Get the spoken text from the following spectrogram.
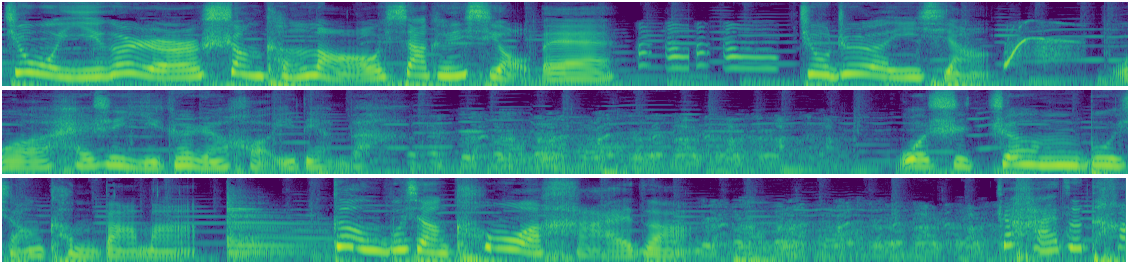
就我一个人上啃老，下啃小呗。”就这一想，我还是一个人好一点吧。我是真不想坑爸妈，更不想坑我孩子。这孩子太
